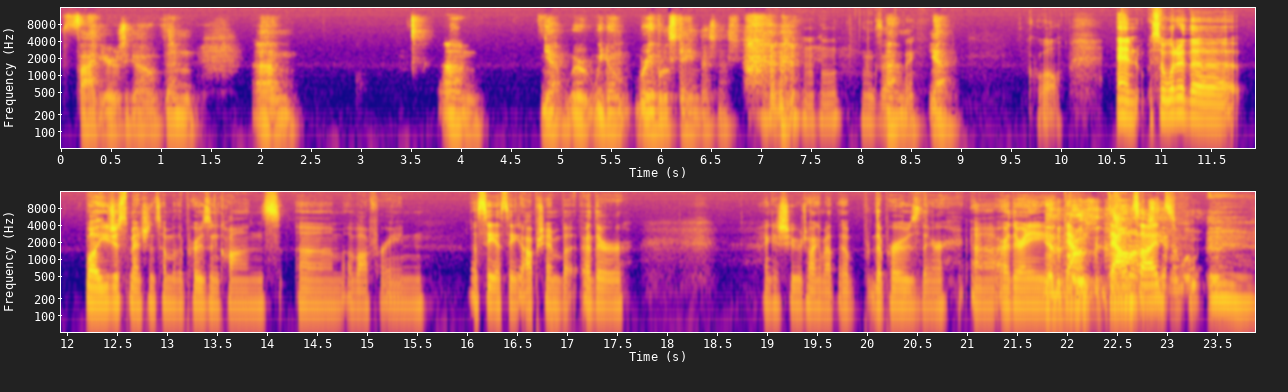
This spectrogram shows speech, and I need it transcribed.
five years ago, then um, um, yeah, we're we don't we're able to stay in business. mm-hmm. Exactly. Um, yeah. Cool. And so, what are the well, you just mentioned some of the pros and cons um, of offering a CSA option, but are there? I guess you were talking about the the pros there. Uh, are there any yeah, the down, pros, the cons, downsides? Yeah,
